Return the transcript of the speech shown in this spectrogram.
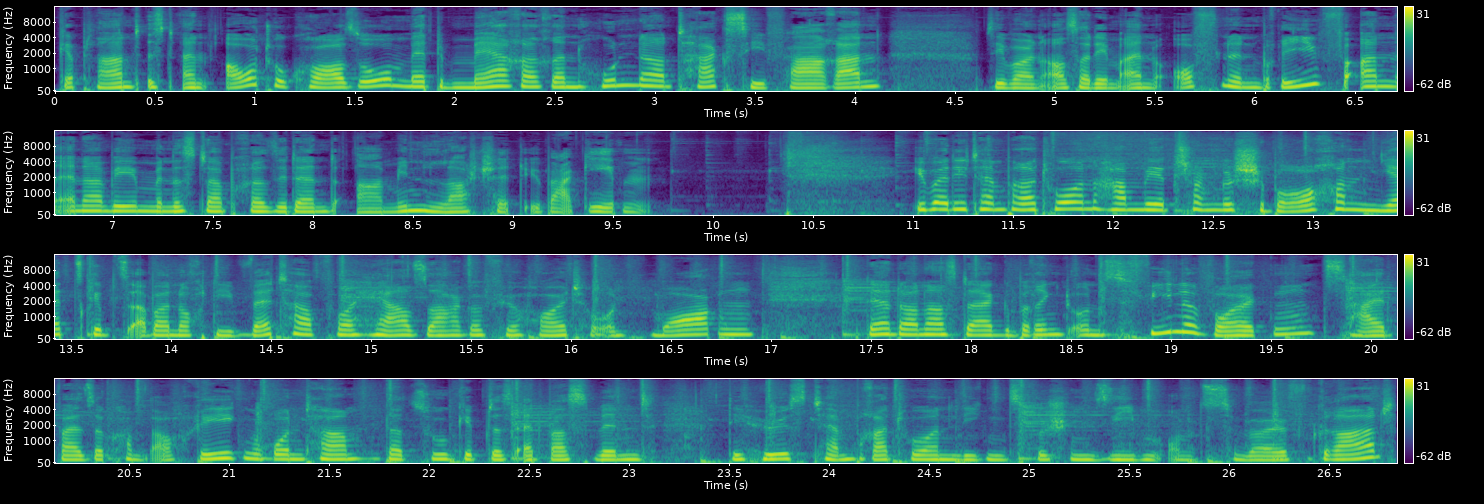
Geplant ist ein Autokorso mit mehreren hundert Taxifahrern. Sie wollen außerdem einen offenen Brief an NRW-Ministerpräsident Armin Laschet übergeben. Über die Temperaturen haben wir jetzt schon gesprochen. Jetzt gibt's aber noch die Wettervorhersage für heute und morgen. Der Donnerstag bringt uns viele Wolken. Zeitweise kommt auch Regen runter. Dazu gibt es etwas Wind. Die Höchsttemperaturen liegen zwischen 7 und 12 Grad.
